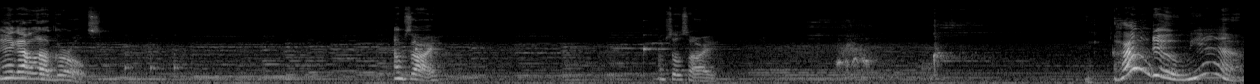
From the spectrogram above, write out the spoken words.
I got a lot of girls. I'm sorry. I'm so sorry. Houndoom, yeah.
